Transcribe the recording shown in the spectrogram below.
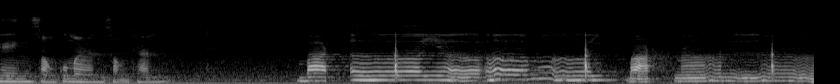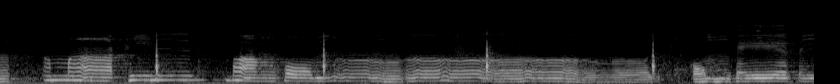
เพลงสองกุมารสองชั้น บัดเอ่ยเอ่ยบัดนั้นอมาตย์ทินบางคมเอ่ยกรมเกษี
